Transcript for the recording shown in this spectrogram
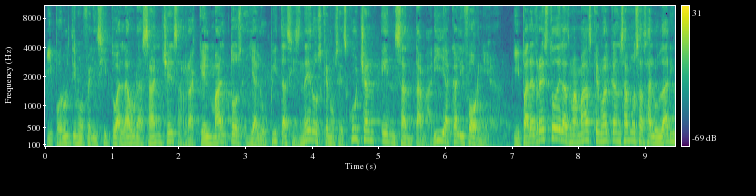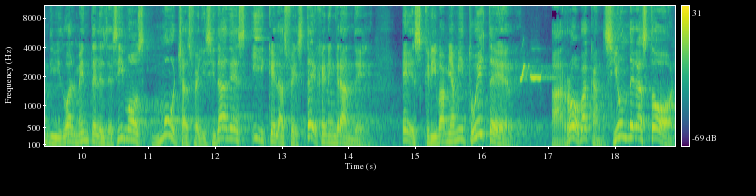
Y por último felicito a Laura Sánchez, Raquel Maltos y a Lupita Cisneros que nos escuchan en Santa María, California. Y para el resto de las mamás que no alcanzamos a saludar individualmente les decimos muchas felicidades y que las festejen en grande. Escríbame a mi Twitter arroba canción de Gastón.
